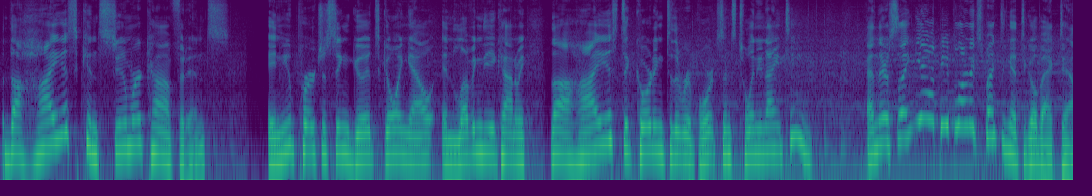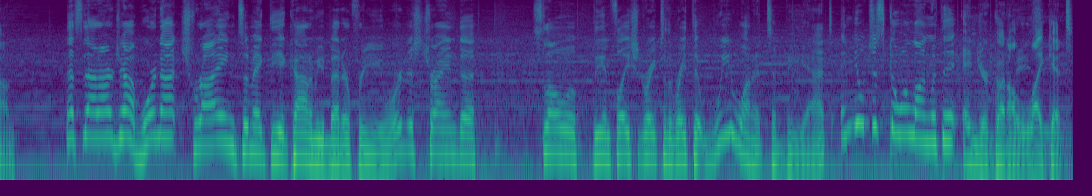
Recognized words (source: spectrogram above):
The highest consumer confidence in you purchasing goods, going out, and loving the economy, the highest according to the report since 2019. And they're saying, yeah, people aren't expecting it to go back down. That's not our job. We're not trying to make the economy better for you. We're just trying to slow the inflation rate to the rate that we want it to be at, and you'll just go along with it and you're going to like it.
